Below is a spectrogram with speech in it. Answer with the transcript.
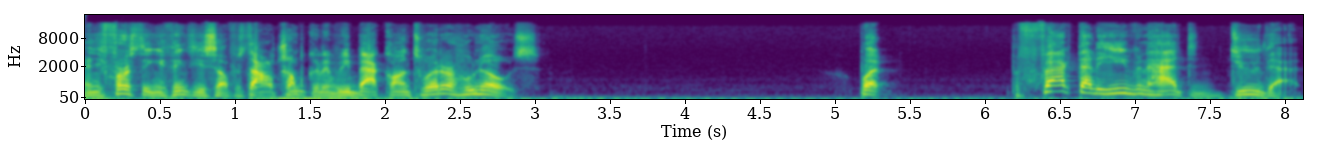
And the first thing you think to yourself is Donald Trump going to be back on Twitter? Who knows? But the fact that he even had to do that,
